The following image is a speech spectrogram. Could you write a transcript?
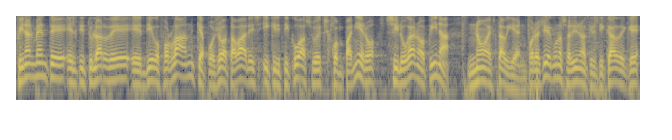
Finalmente, el titular de eh, Diego Forlán, que apoyó a Tavares y criticó a su ex compañero, si Lugano opina, no está bien. Por allí algunos salieron a criticar de que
